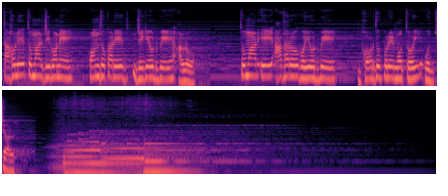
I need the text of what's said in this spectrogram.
তাহলে তোমার জীবনে অন্ধকারে জেগে উঠবে আলো। তোমার এই আধারও হয়ে উঠবে ভর দুপুরের মতোই উজ্জ্বল।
